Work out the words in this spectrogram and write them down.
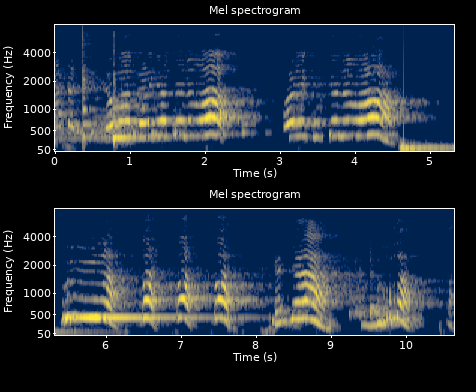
ಮಾತಾಡಿ ಯವ್ವ ಬೆಳಗ್ಗೆ ಅಂತೇನವ್ವ ಕೋಳಿ ಕುಕ್ಕನವ್ವ ಬಾ ಬಾ ಬಾ ಕೆಂಚ ಬಾ ಬಾ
